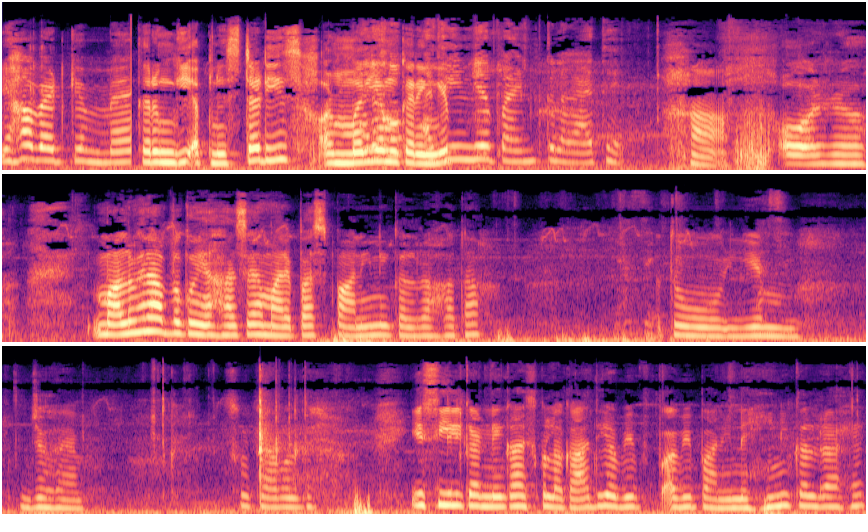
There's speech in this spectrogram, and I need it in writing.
यहाँ बैठ के मैं करूँगी अपनी स्टडीज़ और मरियम करेंगे। ये पॉइंट को लगाए थे। हाँ और मालूम है ना आप लोग को यहाँ से हमारे पास पानी निकल रहा था? तो ये जो है इसको क्या बोलते हैं? ये सील करने का इसको लगा दिया। अभी अभी पानी नहीं निकल रहा है।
